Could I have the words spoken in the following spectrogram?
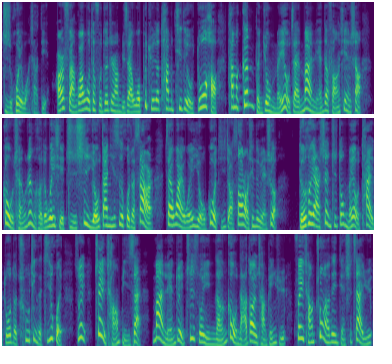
只会往下跌。而反观沃特福德这场比赛，我不觉得他们踢得有多好，他们根本就没有在曼联的防线上构成任何的威胁，只是由丹尼斯或者萨尔在外围有过几脚骚扰性的远射。德赫亚甚至都没有太多的出镜的机会，所以这场比赛曼联队之所以能够拿到一场平局，非常重要的一点是在于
